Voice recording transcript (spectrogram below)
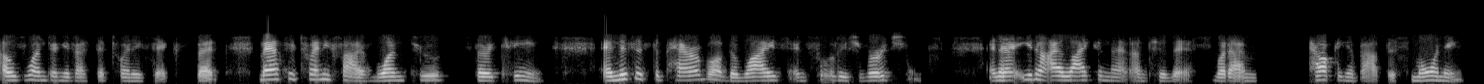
I was wondering if I said 26, but Matthew 25, 1 through 13. And this is the parable of the wise and foolish virgins. And I, you know, I liken that unto this, what I'm talking about this morning.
